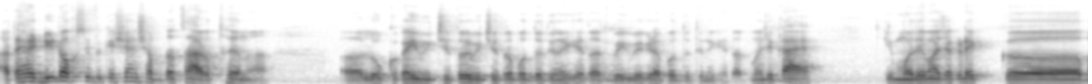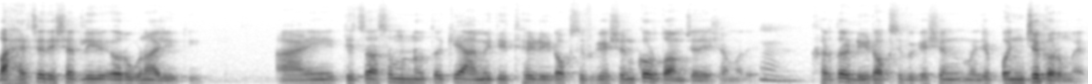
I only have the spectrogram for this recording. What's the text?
आता ह्या डिटॉक्सिफिकेशन शब्दाचा अर्थ आहे ना लोक काही विचित्र विचित्र पद्धतीने घेतात. वेगवेगळ्या पद्धतीने घेतात म्हणजे. काय की मध्ये माझ्याकडे एक बाहेरच्या देशातली रुग्ण आली होती आणि तिचं असं म्हणणं होतं की आम्ही तिथे डिटॉक्सिफिकेशन करतो आमच्या देशामध्ये. खरं तर डिटॉक्सिफिकेशन म्हणजे पंचकर्म आहेत.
